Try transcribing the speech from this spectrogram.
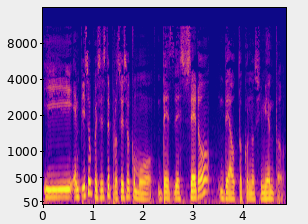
y empiezo pues este proceso como desde cero de autoconocimiento.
